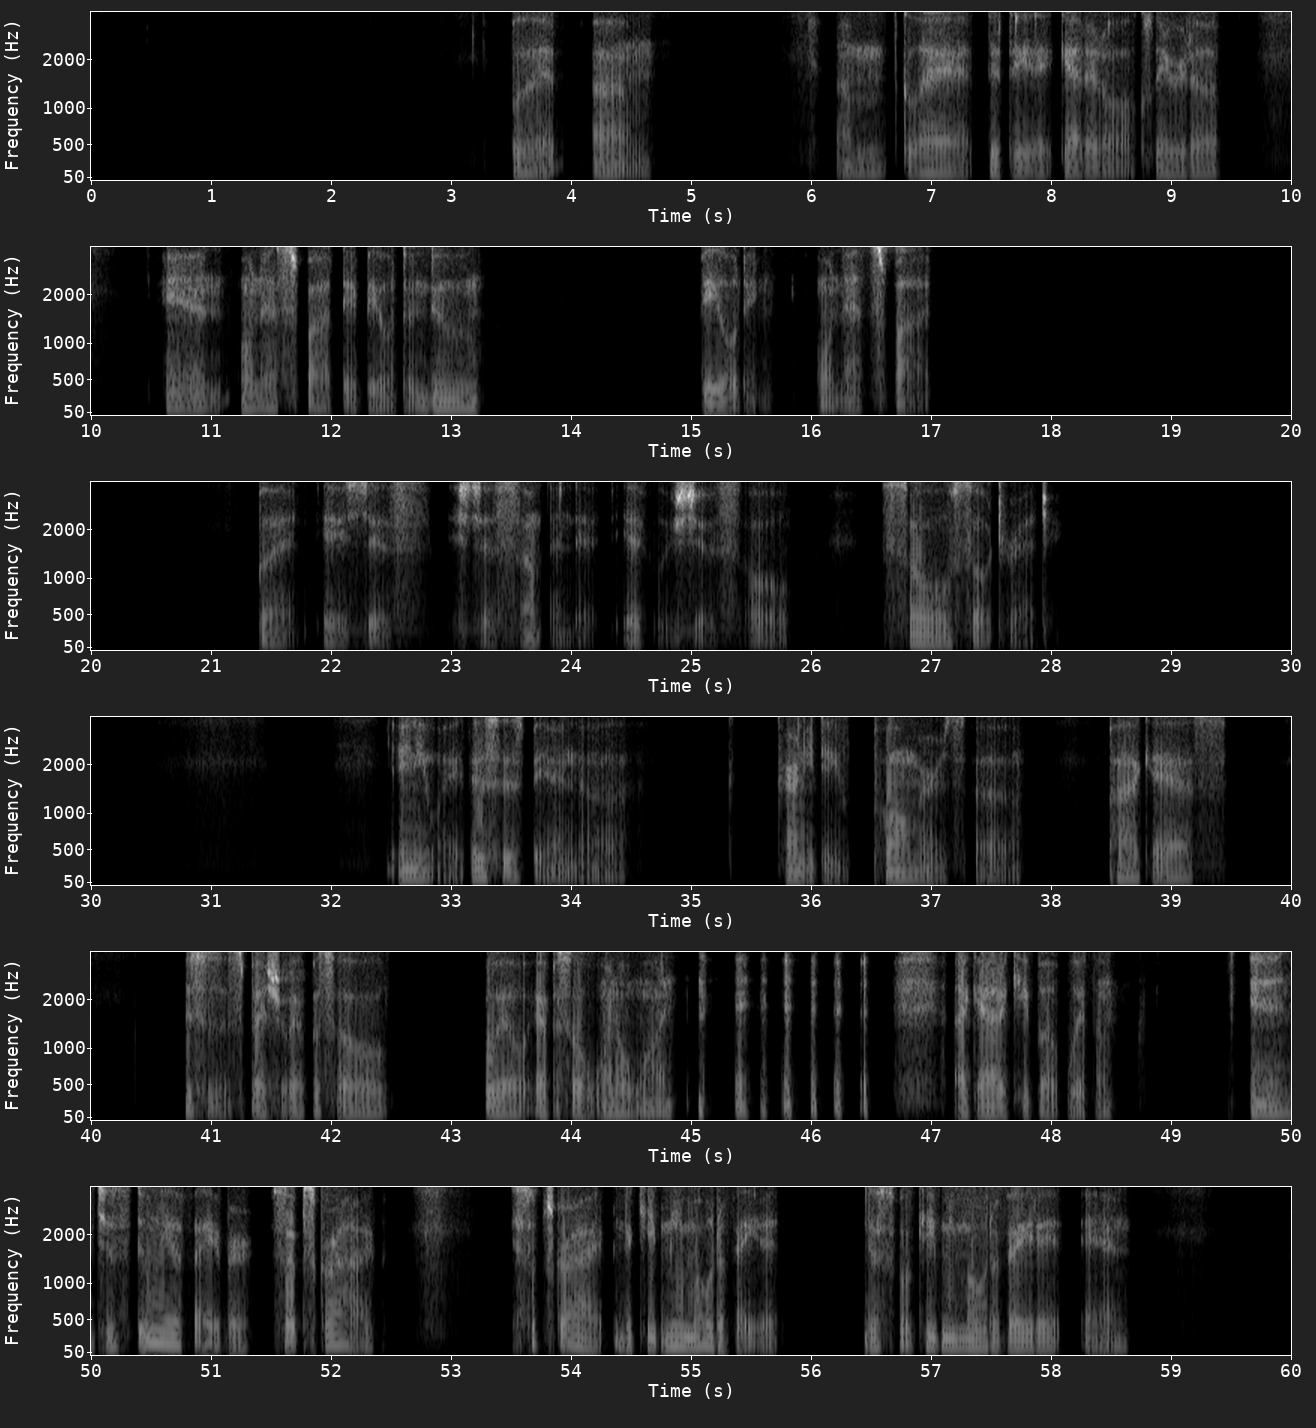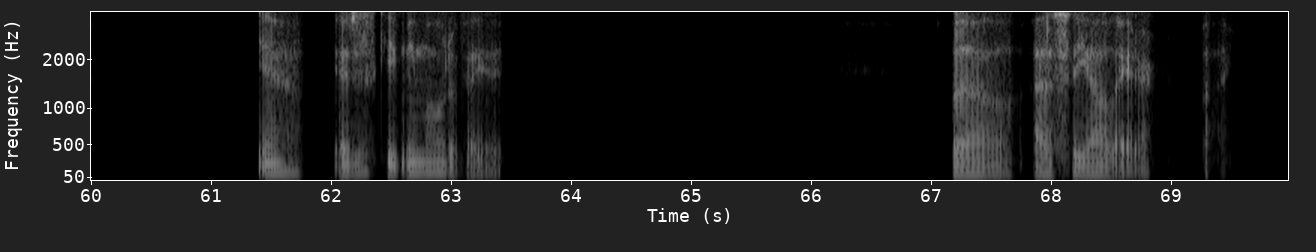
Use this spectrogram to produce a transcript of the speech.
But um, I'm glad that they got it all cleared up. And on that spot, they built a new building on that spot. But it's just, it's just something that it was just so so, so tragic. Anyway, this has been uh, Carney D. Palmer's uh, podcast. This is a special episode. Well, episode 101. I got to keep up with them. And just do me a favor subscribe. Subscribe to keep me motivated this will keep me motivated and yeah, it'll just keep me motivated. Well, I'll see y'all later.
